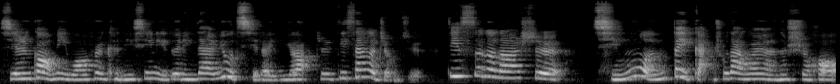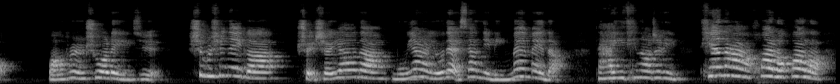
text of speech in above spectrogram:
袭人告密，王夫人肯定心里对林黛玉又起了疑了，这是第三个证据。第四个呢是晴雯被赶出大观园的时候，王夫人说了一句，是不是那个水蛇腰的模样有点像你林妹妹的？大家一听到这里，天哪，坏了坏了！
